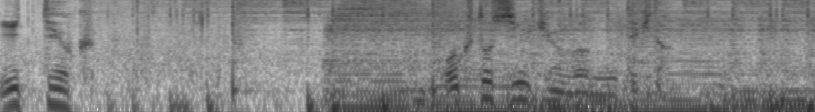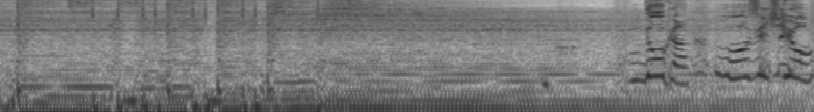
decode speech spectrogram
言っておく。北斗神拳は無敵だ。どうかお慈悲を。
